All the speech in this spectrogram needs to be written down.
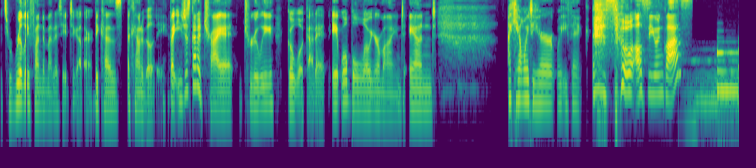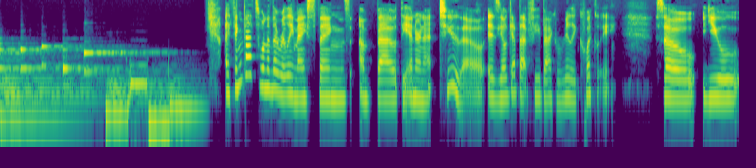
it's really fun to meditate together because accountability. But you just got to try it. Truly go look at it. It will blow your mind. And I can't wait to hear what you think. so I'll see you in class. I think that's one of the really nice things about the internet, too, though, is you'll get that feedback really quickly. So you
